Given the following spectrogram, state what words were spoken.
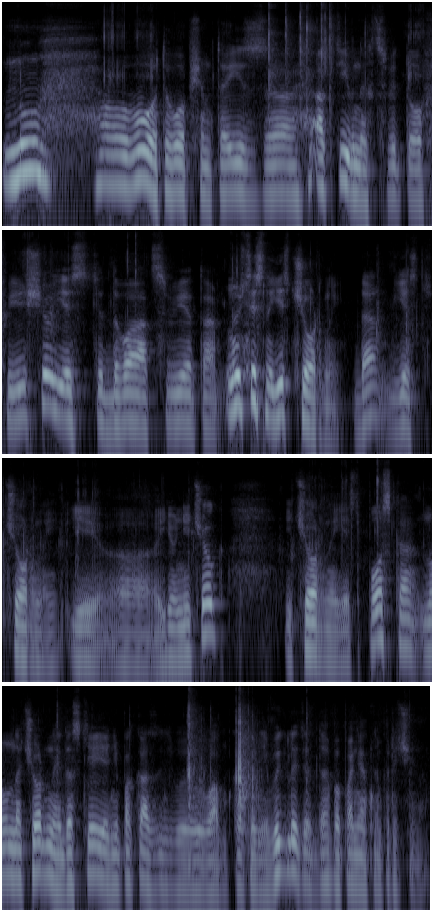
Ну, вот, в общем-то, из э, активных цветов еще есть два цвета. Ну, естественно, есть черный, да, есть черный и э, юничок, и черный есть поска. Но на черной доске я не показываю вам, как они выглядят, да, по понятным причинам.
